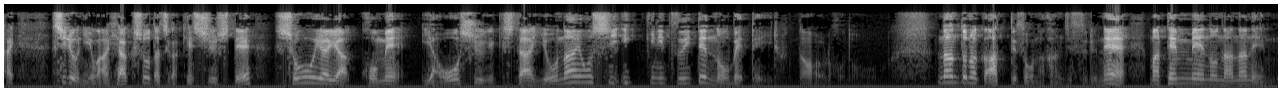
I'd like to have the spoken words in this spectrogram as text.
はい。資料には百姓たちが結集して、庄屋や米屋を襲撃した夜なよし一揆について述べている。なるほど。なんとなく合ってそうな感じするね。まあ、天明の7年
